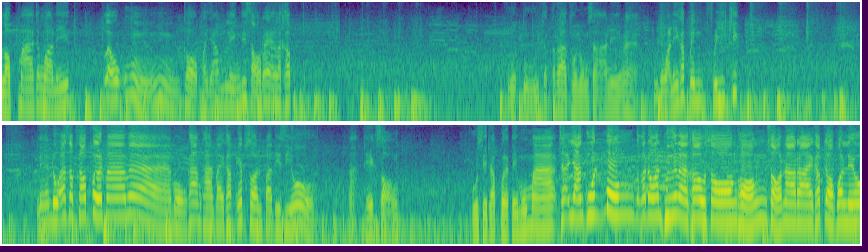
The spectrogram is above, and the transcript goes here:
หลบมาจังหวะนี้ แล้วก็พยายามเล็งที่เสาแรกแล้วครับ บูดบูจักรราชโทนงศานี่แม่ดูจังหวะนี้ครับเป็นฟรีคิกเลนโดอาซับเซาเปิดมาแม่มงข้ามคานไปครับเอฟซอนปาติซิโอนะเทคสองผู้สิทธิ์ครับเปิดเตะมุมมาชะยางกุลมงกระดอนพื้นอะเข้าซองของสอนนารายครับจะออกบอลเร็ว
